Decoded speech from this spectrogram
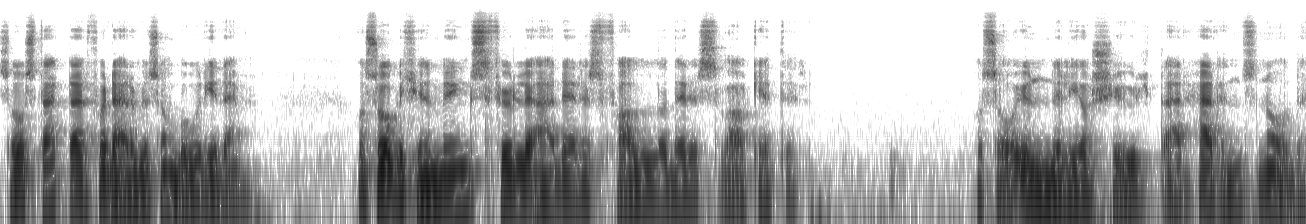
Så sterkt er fordervet som bor i dem, og så bekymringsfulle er deres fall og deres svakheter. Og så underlig og skjult er Herrens nåde,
